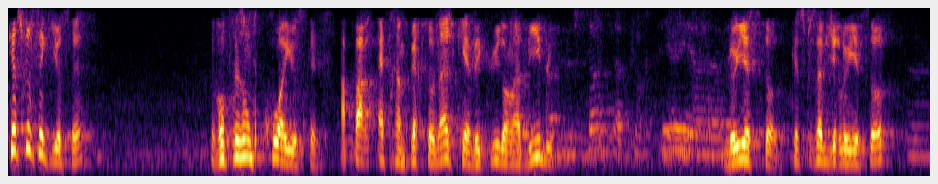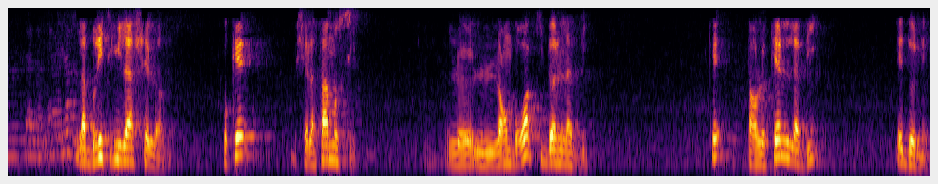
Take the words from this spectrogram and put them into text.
Qu'est-ce que c'est que Yosef? Il représente quoi Yosef À part être un personnage qui a vécu dans la Bible, le Yesod. Qu'est-ce que ça veut dire le Yesod La Brit Mila chez l'homme. Ok Chez la femme aussi. Le- L'endroit qui donne la vie. Ok Par lequel la vie est donnée.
